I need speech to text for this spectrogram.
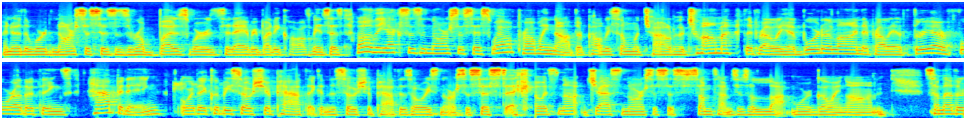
I know the word narcissist is a real buzzword today. Everybody calls me and says, oh, the ex is a narcissist. Well, probably not. They're probably someone with childhood trauma. They probably have borderline. They probably have three or four other things happening, or they could be sociopathic, and the sociopath is always narcissistic. So it's not just narcissists. Sometimes there's a lot more going on. Some other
